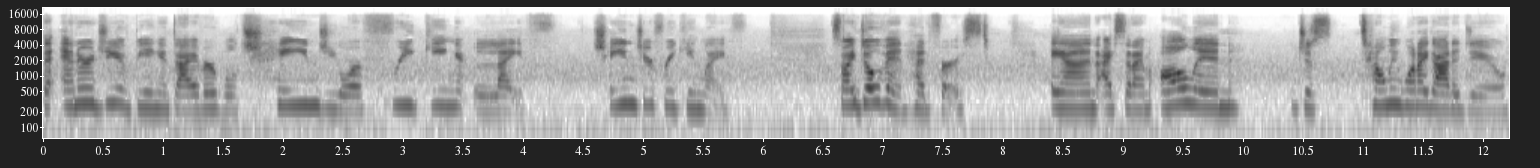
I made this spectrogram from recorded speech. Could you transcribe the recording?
the energy of being a diver will change your freaking life. Change your freaking life. So I dove in head first and I said, I'm all in. Just tell me what I got to do.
